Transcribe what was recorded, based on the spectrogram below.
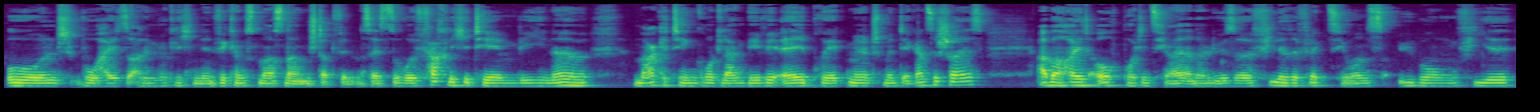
und wo halt so alle möglichen Entwicklungsmaßnahmen stattfinden. Das heißt, sowohl fachliche Themen wie ne, Marketing, Grundlagen, BWL, Projektmanagement, der ganze Scheiß, aber halt auch Potenzialanalyse, viele Reflexionsübungen, viel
